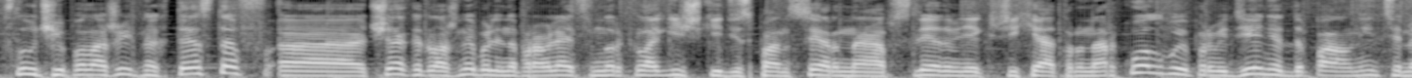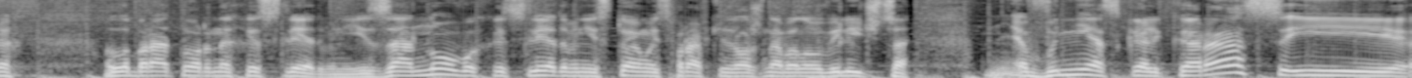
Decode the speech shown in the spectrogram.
В случае положительных тестов э, человека должны были направлять в наркологический диспансер на обследование к психиатру-наркологу и проведение дополнительных лабораторных исследований. Из-за новых исследований стоимость справки должна должна была увеличиться в несколько раз, и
